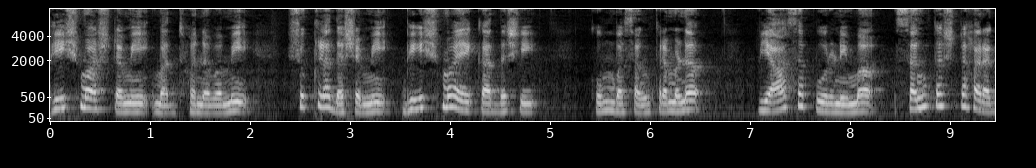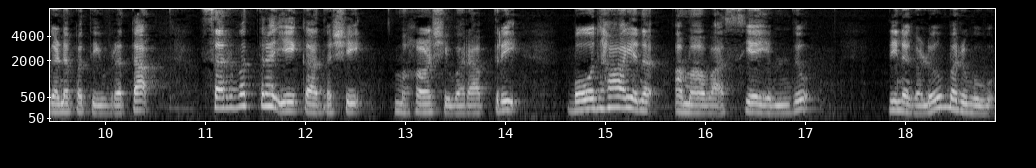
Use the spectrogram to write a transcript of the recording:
ಭೀಷ್ಮಾಷ್ಟಮಿ, ಮಧ್ವನವಮಿ ಶುಕ್ಲದಶಮಿ, ಭೀಷ್ಮ ಏಕಾದಶಿ, ಕುಂಭ ಸಂಕ್ರಮಣ, ವ್ಯಾಸ ಪೂರ್ಣಿಮಾ, ಸಂಕಷ್ಟಹರ ಗಣಪತಿ ವ್ರತ, ಸರ್ವತ್ರ ಏಕಾದಶಿ, ಮಹಾಶಿವರಾತ್ರಿ, ಬೋಧಾಯನ ಅಮಾವಾಸ್ಯೆ ಎಂದು ದಿನಗಳು ಬರುವುವು.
